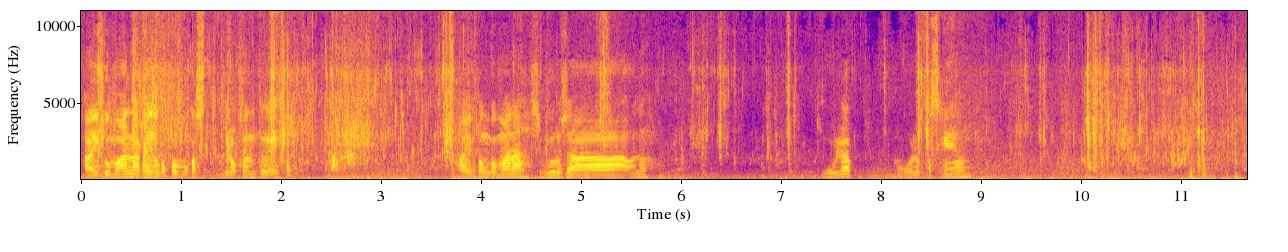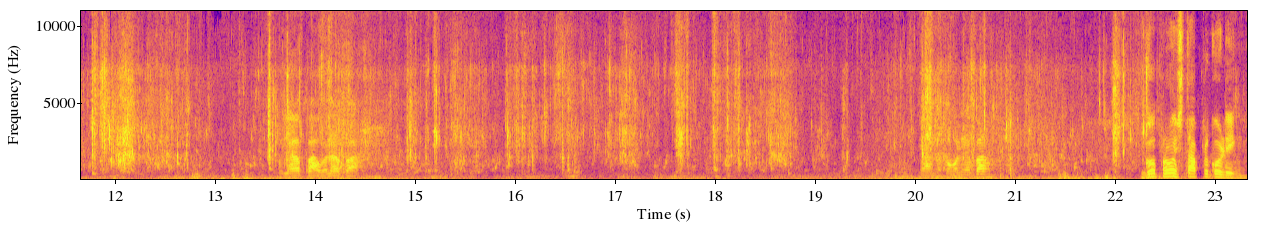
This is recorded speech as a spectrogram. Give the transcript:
ayaw gumana kaya nakupabukas binuksan to eh ayaw pang gumana siguro sa ano ulap maulap kasi ngayon wala pa wala pa yan napanguli abang GoPro stop recording.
